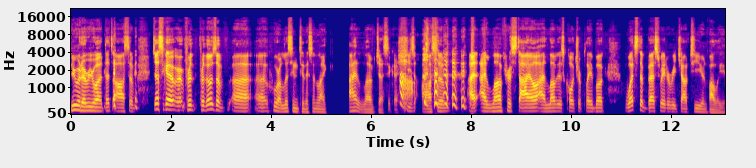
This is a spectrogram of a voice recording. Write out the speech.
Do whatever you want. That's awesome. Jessica, uh, for for those of uh, uh, who are listening to this and like, I love Jessica. She's awesome. I, I love her style. I love this culture playbook. What's the best way to reach out to you and follow you?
